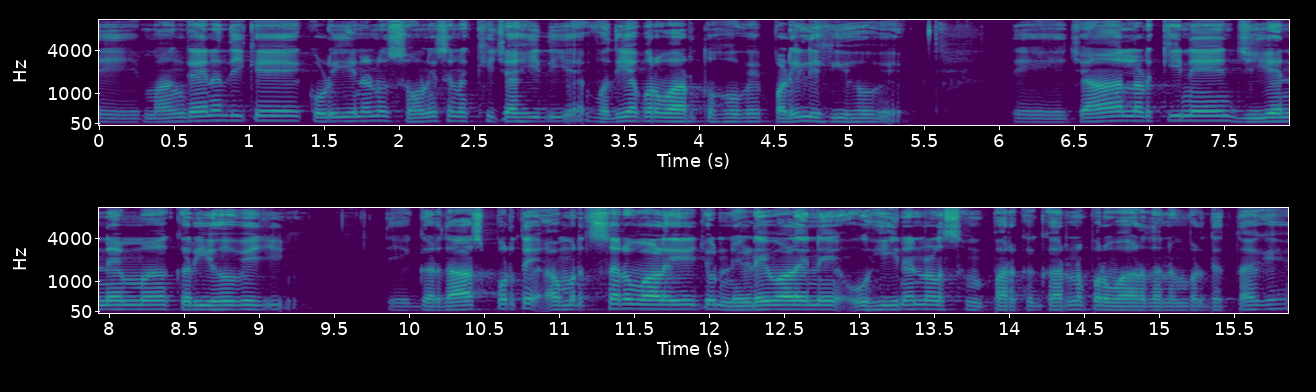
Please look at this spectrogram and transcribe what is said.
ਅਤੇ ਮੰਗ ਹੈ ਇਹਨਾਂ ਦੀ ਕਿ ਕੁੜੀ ਇਹਨਾਂ ਨੂੰ ਸੋਹਣੀ ਸੁਨੱਖੀ ਚਾਹੀਦੀ ਹੈ, ਵਧੀਆ ਪਰਿਵਾਰ ਤੋਂ ਹੋਵੇ ਪੜ੍ਹੀ ਲਿਖੀ ਹੋਵੇ ਅਤੇ ਜਾਂ ਲੜਕੀ ਨੇ ਜੀਐਨਐਮ ਕਰੀ ਹੋਵੇ ਜੀ ਅਤੇ ਗੁਰਦਾਸਪੁਰ ਅਤੇ ਅੰਮ੍ਰਿਤਸਰ ਵਾਲੇ ਜੋ ਨੇੜੇ ਵਾਲੇ ਨੇ ਉਹੀ ਇਹਨਾਂ ਨਾਲ ਸੰਪਰਕ ਕਰਨ ਪਰਿਵਾਰ ਦਾ ਨੰਬਰ ਦਿੱਤਾ ਗਿਆ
